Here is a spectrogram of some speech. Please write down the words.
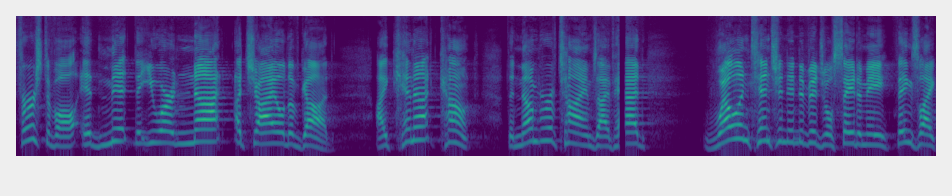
first of all, admit that you are not a child of God. I cannot count the number of times I've had well intentioned individuals say to me things like,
